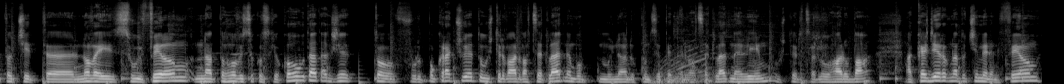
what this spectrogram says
točit uh, nový svůj film na toho Vysokovského kohouta, takže to furt pokračuje, to už trvá 20 let, nebo možná dokonce 25 let, nevím, už to je docela dlouhá doba. A každý rok natočím jeden film,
